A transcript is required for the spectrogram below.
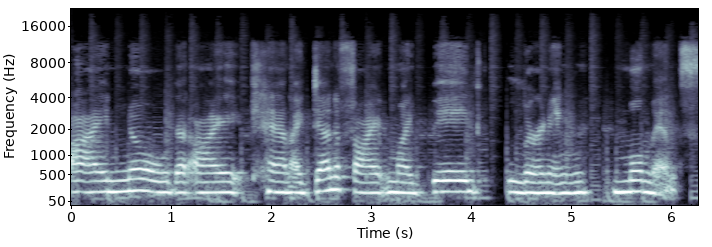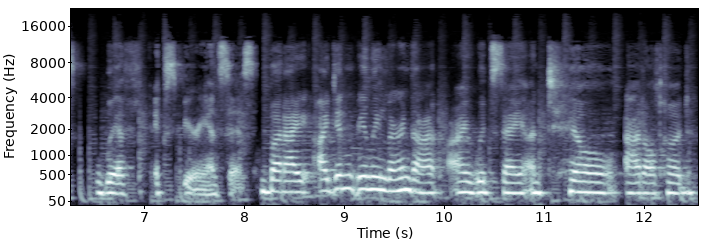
I know that I can identify my big learning moments with experiences. But I, I didn't really learn that, I would say, until adulthood.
